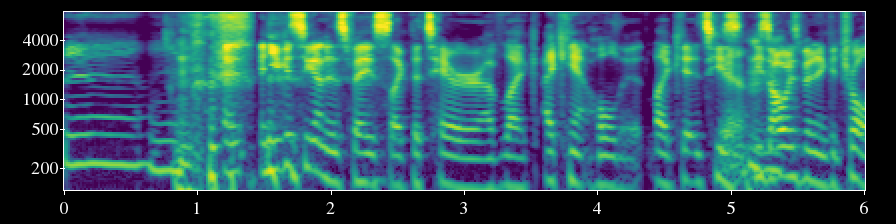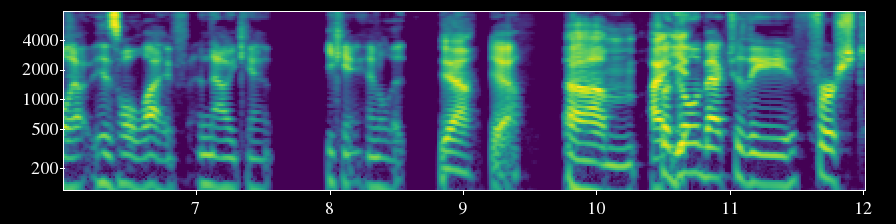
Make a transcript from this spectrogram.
eh, eh. and, and you can see on his face like the terror of like I can't hold it. Like it's he's Yeah. he's always been in control his whole life, and now he can't he can't handle it. yeah. yeah. Um, I, But going back to the first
